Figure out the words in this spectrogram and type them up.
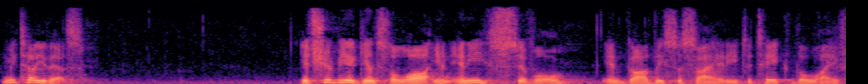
Let me tell you this. It should be against the law in any civil and godly society to take the life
